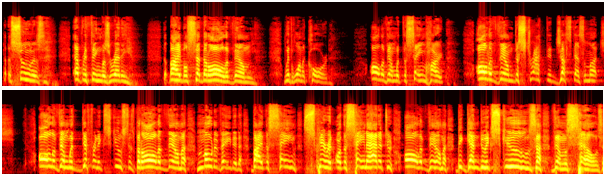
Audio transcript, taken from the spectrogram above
But as soon as everything was ready, the Bible said that all of them with one accord, all of them with the same heart, all of them distracted just as much all of them with different excuses, but all of them uh, motivated by the same spirit or the same attitude. All of them began to excuse uh, themselves.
